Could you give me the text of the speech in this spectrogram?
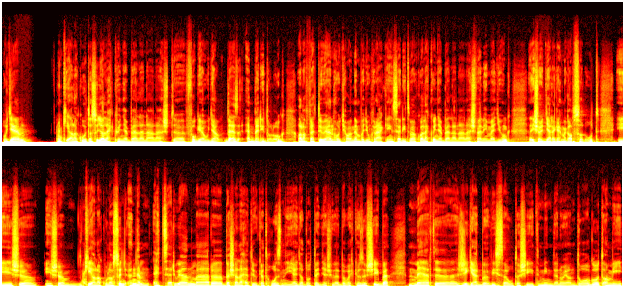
ugye kialakult az, hogy a legkönnyebb ellenállást fogja ugye, de ez emberi dolog. Alapvetően, hogyha nem vagyunk rákényszerítve, akkor a legkönnyebb ellenállás felé megyünk, és a gyerekek meg abszolút, és, és kialakul az, hogy nem egyszerűen már be se lehet őket hozni egy adott egyesületbe vagy közösségbe, mert zsigerből visszautasít minden olyan dolgot, ami,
